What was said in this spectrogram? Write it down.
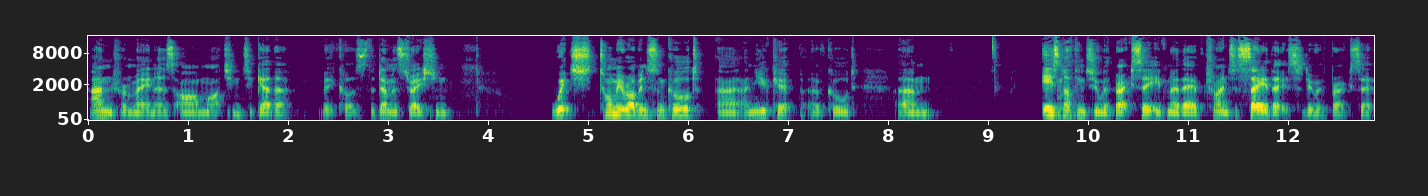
and Remainers are marching together because the demonstration, which Tommy Robinson called uh, and UKIP have called, um, is nothing to do with Brexit, even though they're trying to say that it's to do with Brexit.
